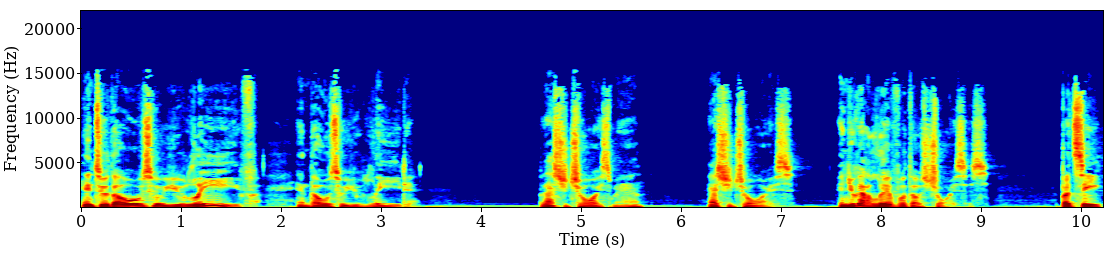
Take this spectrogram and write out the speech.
and to those who you leave and those who you lead. But that's your choice, man. That's your choice. And you got to live with those choices. But see,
